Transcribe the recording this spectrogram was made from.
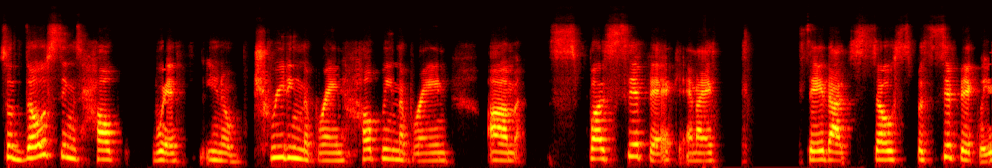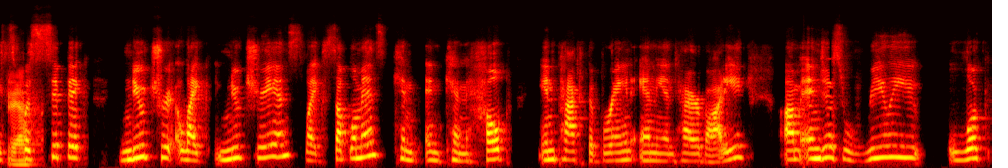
So those things help with, you know, treating the brain, helping the brain. Um, specific, and I say that so specifically, yeah. specific nutri like nutrients like supplements can and can help impact the brain and the entire body um, and just really look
